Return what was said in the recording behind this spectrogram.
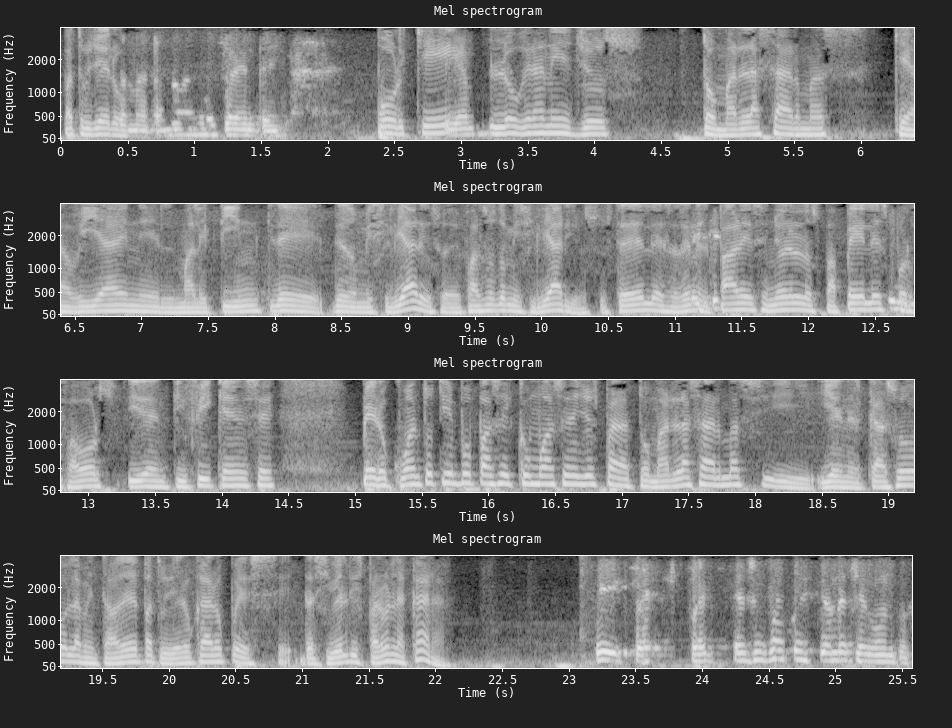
Patrullero, Lo mataron de frente. ¿Por qué logran ellos tomar las armas que había en el maletín de, de domiciliarios o de falsos domiciliarios? Ustedes les hacen el pare, señores, los papeles, por favor, identifíquense. Pero ¿cuánto tiempo pasa y cómo hacen ellos para tomar las armas y, y en el caso lamentable del patrullero Caro, pues eh, recibe el disparo en la cara? Sí, fue, fue, eso fue cuestión de segundos.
